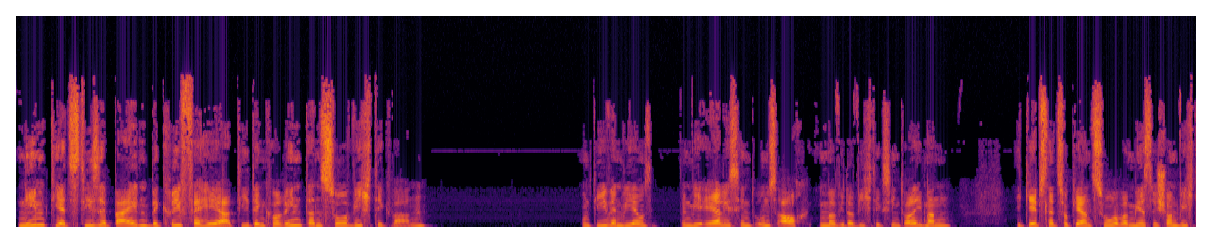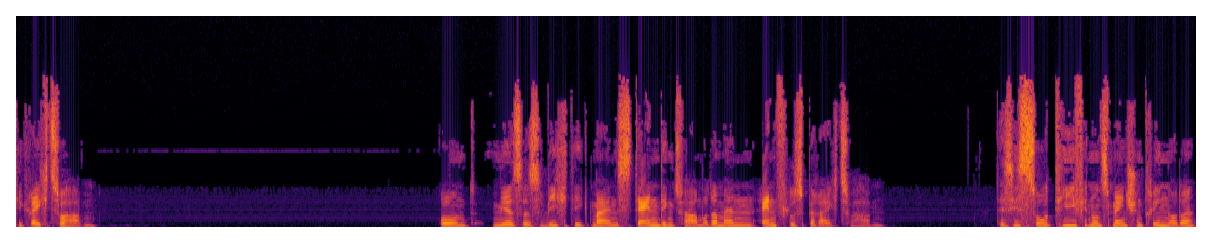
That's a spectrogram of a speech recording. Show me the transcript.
nimmt jetzt diese beiden Begriffe her, die den Korinthern so wichtig waren und die, wenn wir, uns, wenn wir ehrlich sind, uns auch immer wieder wichtig sind. Oder ich, mein, ich gebe es nicht so gern zu, aber mir ist es schon wichtig, Recht zu haben. Und mir ist es wichtig, mein Standing zu haben oder meinen Einflussbereich zu haben. Das ist so tief in uns Menschen drin, oder?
